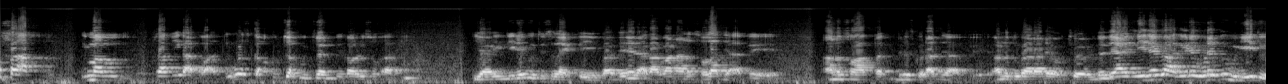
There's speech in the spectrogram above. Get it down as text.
Saat Imam Syafi'i gak kuat, itu gak hujan-hujan di kalau sahabi. Ya intinya kudu selektif. Artinya nak kawan anak sholat ya apa? Anak sahabat terus Quran ya apa? Anak tukar ada ojo. Jadi intinya kok akhirnya udah tuh begitu.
